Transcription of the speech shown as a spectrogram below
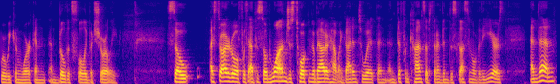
where we can work and and build it slowly but surely. So I started off with episode one, just talking about it, how I got into it, and, and different concepts that I've been discussing over the years. And then,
